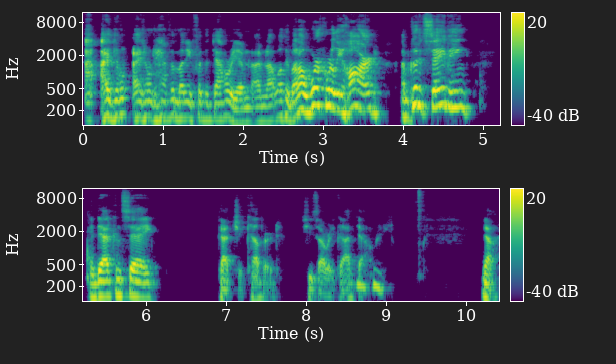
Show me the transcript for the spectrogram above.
I, I don't I don't have the money for the dowry. I'm, I'm not wealthy, but I'll work really hard. I'm good at saving. And dad can say, got you covered. She's already got dowry. Now,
